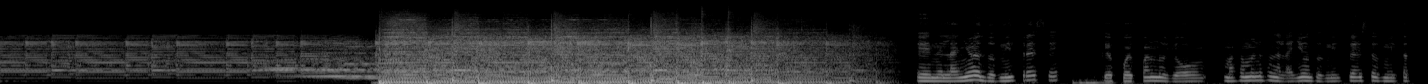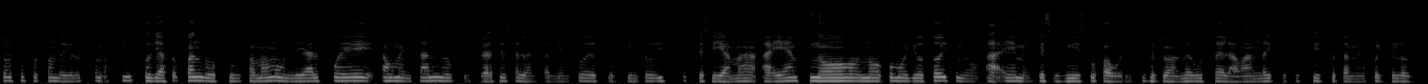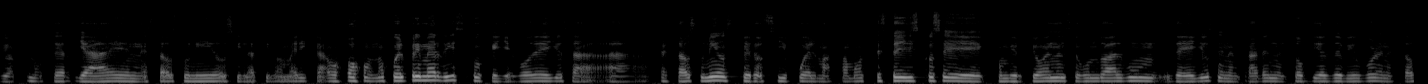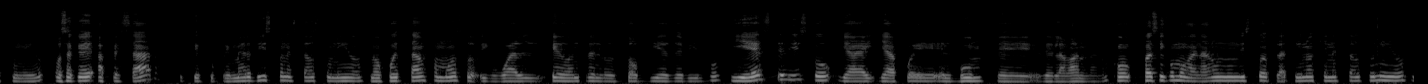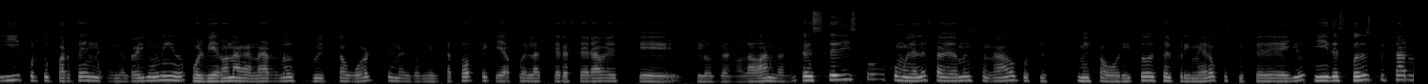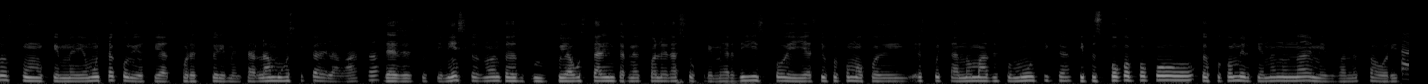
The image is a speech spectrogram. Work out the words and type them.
En el año del 2013, que fue cuando yo, más o menos en el año del 2013, 2014 fue cuando yo los conocí, pues ya fue cuando su fama mundial fue aumentando, pues gracias al lanzamiento de su quinto disco, que se llama I Am, no, no como yo soy, sino AM, que es mi disco favorito, es el que más me gusta de la banda, y pues este disco también fue el que los dio a conocer ya en Estados Unidos y Latinoamérica. Ojo, ojo no fue el primer disco que llegó de ellos a, a Estados Unidos, pero sí fue el más famoso. Este disco se convirtió en el segundo álbum de ellos en entrar en el top 10 de Billboard en Estados Unidos. O sea que a pesar de que su primer disco en Estados Unidos no fue tan famoso, igual quedó entre los top 10 de Billboard. Y este disco ya, ya fue el boom de, de la banda, ¿no? Como- fue así como ganaron un disco de platino aquí en Estados Unidos y por su parte en, en el Reino Unido volvieron a ganar los Brits Awards en el 2014, que ya fue la tercera vez que, que los ganó la banda, ¿no? Este disco, como ya les había mencionado, pues es mi favorito, es el primero que escuché de ellos y después de escucharlos como que me dio mucha curiosidad por experimentar la música de la banda desde sus inicios, ¿no? Entonces mm, fui a buscar en internet cuál era su primer disco y así fue como fui escuchando más de su música y pues poco a poco se fue convirtiendo en una de mis bandas favoritas.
